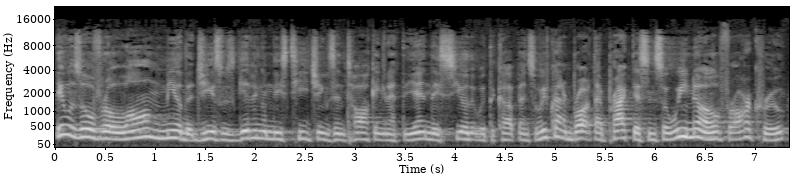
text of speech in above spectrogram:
it was over a long meal that Jesus was giving them these teachings and talking, and at the end, they sealed it with the cup. And so we've kind of brought that practice. And so we know for our crew,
